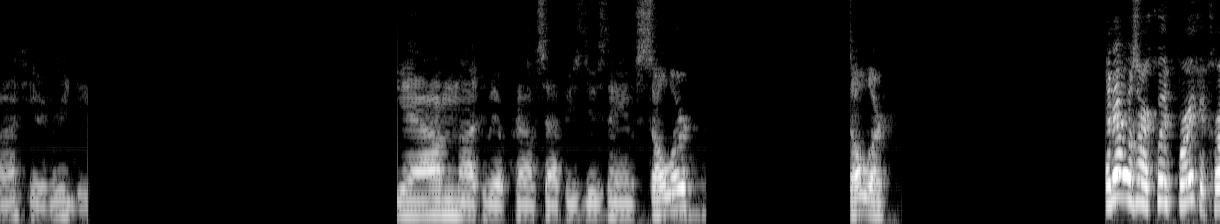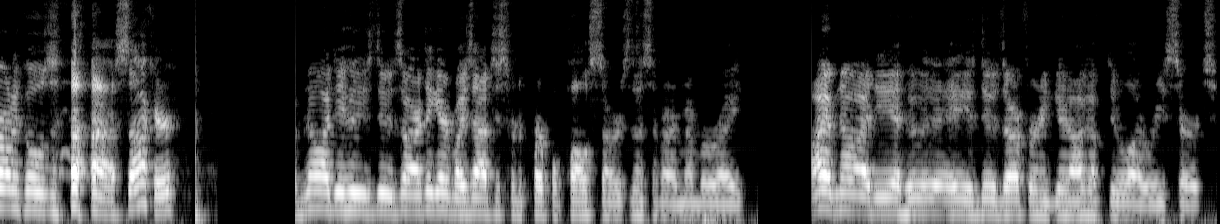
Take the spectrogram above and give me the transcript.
I can't read these. Yeah, I'm not gonna be able to pronounce half these dudes' names. Solar. Solar. And that was our quick break of Chronicles uh, Soccer. I have no idea who these dudes are. I think everybody's out just for the purple pulsars, this if I remember right. I have no idea who any of these dudes are for any good. I'll have to do a lot of research.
